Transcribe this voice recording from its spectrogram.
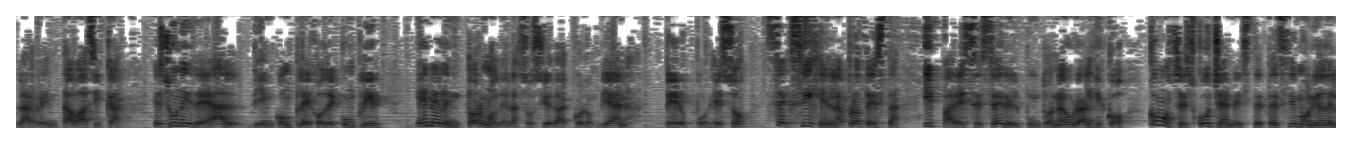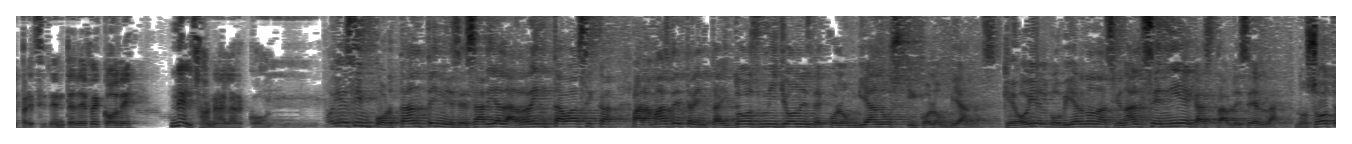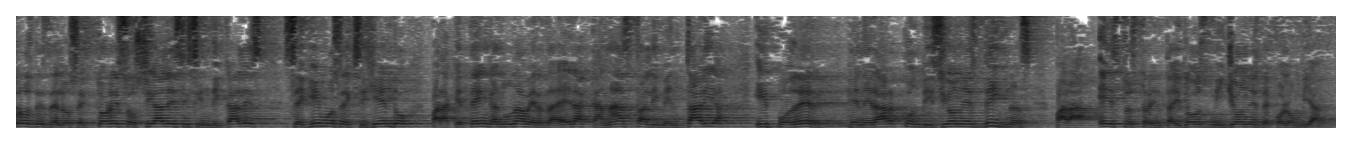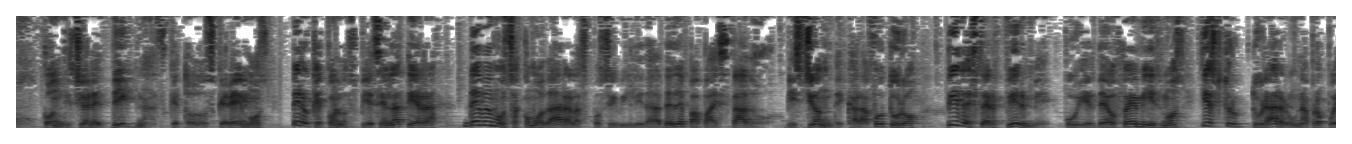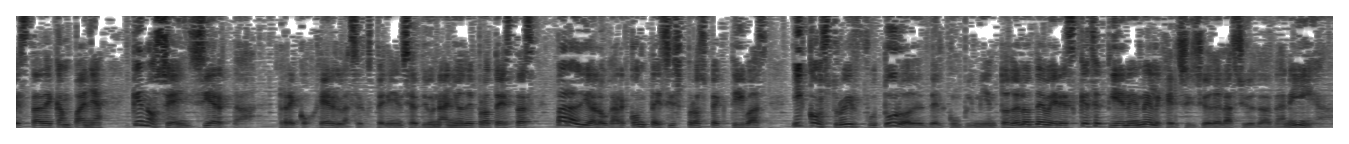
La renta básica es un ideal bien complejo de cumplir en el entorno de la sociedad colombiana, pero por eso se exige en la protesta y parece ser el punto neurálgico como se escucha en este testimonio del presidente de FECODE, Nelson Alarcón. Hoy es importante y necesaria la renta básica para más de 32 millones de colombianos y colombinas, que hoy el gobierno nacional se niega a establecerla. Nosotros desde los sectores sociales y sindicales seguimos exigiendo para que tengan una verdadera canasta alimentaria y poder generar condiciones dignas para estos 32 millones de colombianos. Condiciones dignas que todos queremos pero que con los pies en la tierra debemos acomodar a las posibilidades de papá Estado. Visión de cara futuro pide ser firme, huir de eufemismos y estructurar una propuesta de campaña que no sea incierta, recoger las experiencias de un año de protestas para dialogar con tesis prospectivas y construir futuro desde el cumplimiento de los deberes que se tienen en el ejercicio de la ciudadanía.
